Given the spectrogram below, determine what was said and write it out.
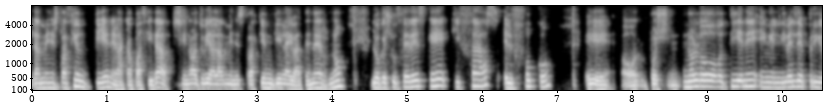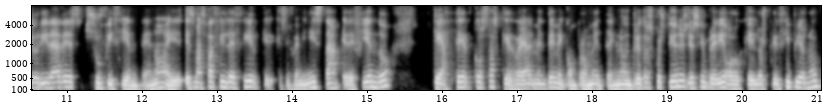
la administración tiene la capacidad. Si no la tuviera la administración, ¿quién la iba a tener, no? Lo que sucede es que quizás el foco eh, pues no lo tiene en el nivel de prioridades suficiente. ¿no? Eh, es más fácil decir que, soy feminista, que defiendo, que hacer cosas que realmente me comprometen. ¿no? Entre otras cuestiones, yo siempre digo que los principios, ¿no?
